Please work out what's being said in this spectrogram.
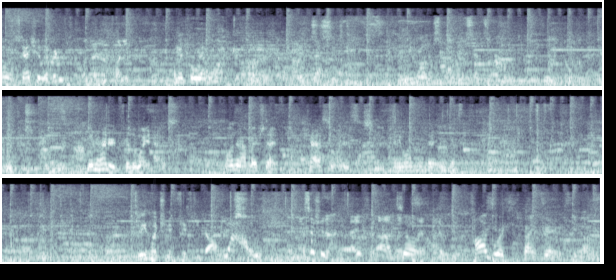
Oh, Statue of Liberty. One hundred twenty. How much will that one? And you know how these sets are when you build them? One hundred for the White House. I wonder how much that castle is. Anyone know that? Three hundred and fifty dollars. Wow. That's actually not as uh, much So- I thought it would be. Hogwarts is probably three hundred fifty dollars.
